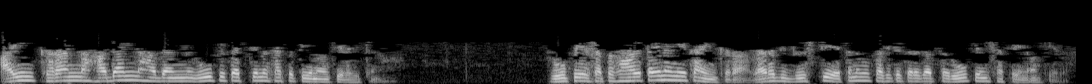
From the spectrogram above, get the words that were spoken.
අයින් කරන්න හදන්න හදන්න රූපේ පැත්තෙන සැප තියනවා කියලා හිතනවා. රූපේ සැපසහගතයි නම් ඒක අයින් කරා. වැරදි දෘෂ්ටි එතනම පිටිට කරගත්ත රූපෙන් සැපේනවා කියලා.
